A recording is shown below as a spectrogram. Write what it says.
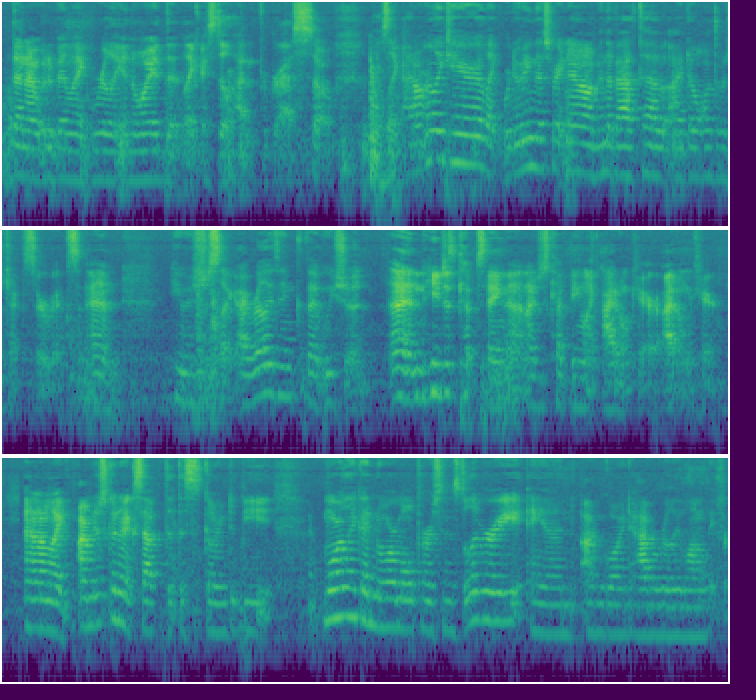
then I would have been like really annoyed that like I still hadn't progressed. So I was like, I don't really care. Like we're doing this right now. I'm in the bathtub. I don't want them to check the cervix. And he was just like, I really think that we should. And he just kept saying that. And I just kept being like, I don't care. I don't care. And I'm like, I'm just going to accept that this is going to be more like a normal person's delivery and I'm going to have a really long labor.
